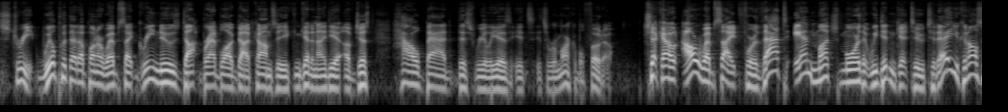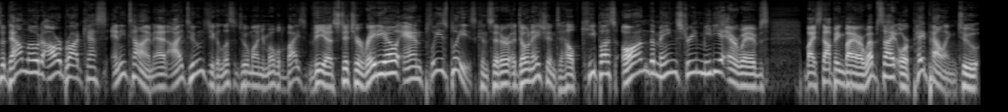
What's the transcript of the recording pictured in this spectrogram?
street. We'll put that up on our website, greennews.bradblog.com, so you can get an idea of just how bad this really is. It's it's a remarkable photo. Check out our website for that and much more that we didn't get to today. You can also download our broadcasts anytime at iTunes. You can listen to them on your mobile device via Stitcher Radio. And please, please consider a donation to help keep us on the mainstream media airwaves by stopping by our website or PayPaling to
